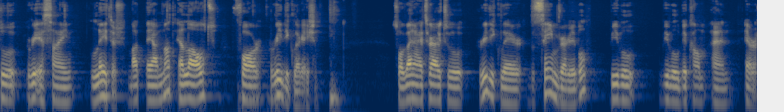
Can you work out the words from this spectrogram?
to reassign later, but they are not allowed for redeclaration. So when I try to redeclare the same variable, we will, we will become an error.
